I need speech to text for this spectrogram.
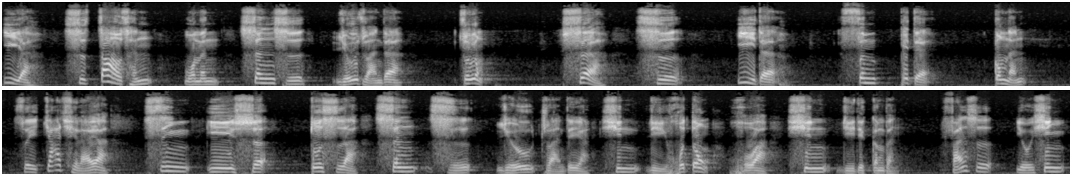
意啊是造成我们生死流转的作用，色是意的分别的功能，所以加起来呀，心意识。都是啊，生死流转的呀，心理活动和啊心理的根本。凡是有心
